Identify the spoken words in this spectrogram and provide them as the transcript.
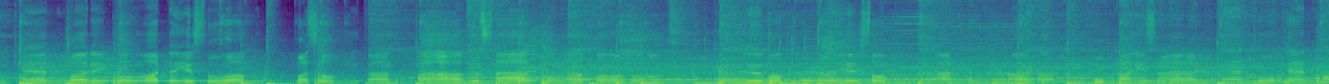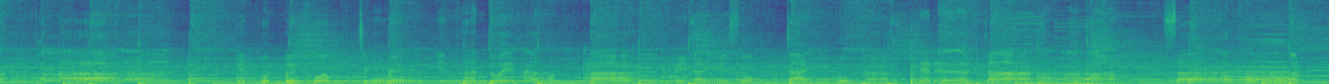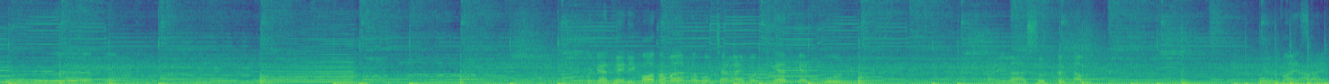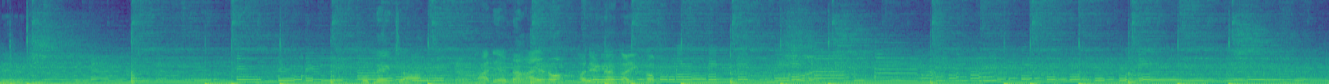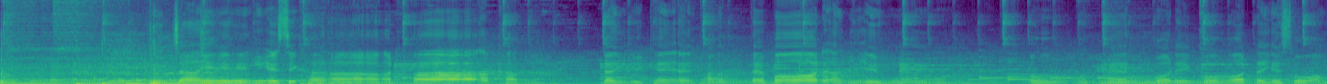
มแขนบ่ได้กอดได้สวมบ่สมกับมาอุตสาห์ปอดคือบอกเคยสมปรารถนาผูกไปสายแน่นผูกแขนบุน บุญด้วยความเจ็บกินทานด้วยน้ำตาให้ได้สมใจผู้ขาแน่เด้อจ้าสาดเนื้อผลงานเพลงนี้ขอคำว่าครับผมจากไอ้มดแคนแกนพูนไปล่าสุดนะครับผมไม้สายเนินบทเพลงจาก หาแดงนั่งไอ้เนาะหาแดงนั่งไอ้ครับใจสิขาดพักคำได้แค่พัแต่บ่ได้หูอ่อนแขนบ่ได้กอดได้สวง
